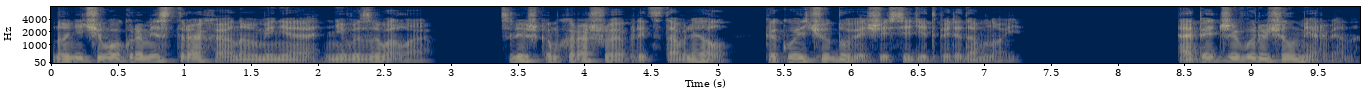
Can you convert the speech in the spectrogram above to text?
Но ничего, кроме страха, она у меня не вызывала. Слишком хорошо я представлял, какое чудовище сидит передо мной. Опять же выручил Мервин.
